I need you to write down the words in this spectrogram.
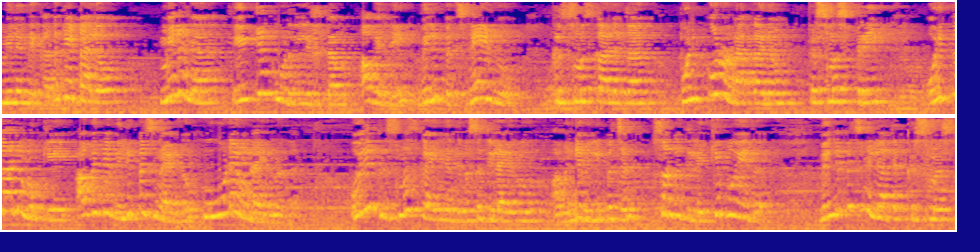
മിലന്റെ കഥ കേട്ടാലോ? മിലന് ഏറ്റവും കൂടുതൽ ഇഷ്ടം അവന്റെ വലിപ്പച്ചനായിരുന്നു ക്രിസ്മസ് കാലത്ത് പുൽക്കൂടുണ്ടാക്കാനും ക്രിസ്മസ് ട്രീ ഒരുക്കാനുമൊക്കെ അവന്റെ കഴിഞ്ഞ ദിവസത്തിലായിരുന്നു അവന്റെ വലിപ്പച്ചൻ സ്വർഗത്തിലേക്ക് പോയത്. വലിപ്പച്ചനില്ലാത്ത ക്രിസ്മസ്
